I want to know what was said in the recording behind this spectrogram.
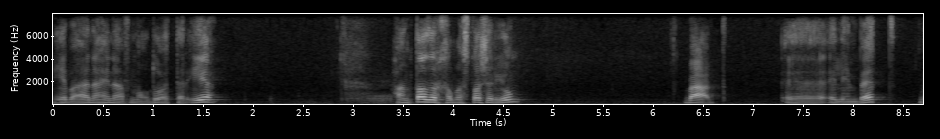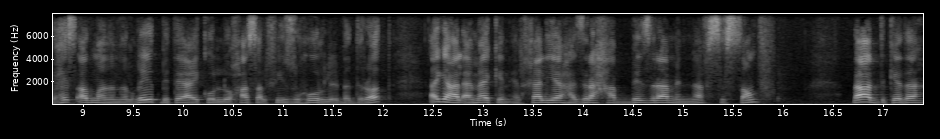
يبقى أنا هنا في موضوع الترقيع. هنتظر 15 يوم بعد الإنبات. بحيث أضمن أن الغيط بتاعي كله حصل فيه ظهور للبذرات أجي على الأماكن الخالية هزرعها ببذرة من نفس الصنف. بعد كده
